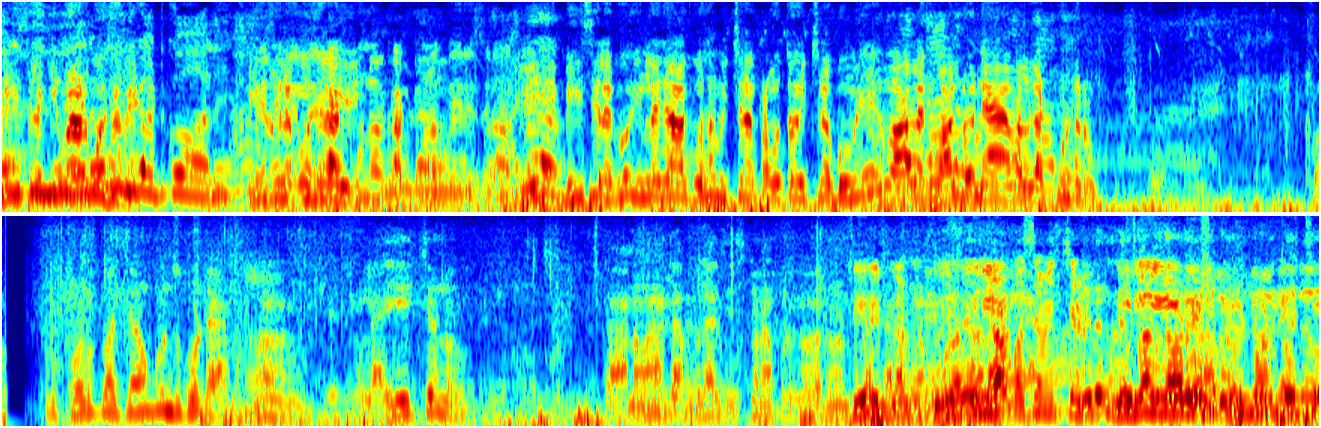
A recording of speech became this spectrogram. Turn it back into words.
బీసీలకు ఇవ్వడం కోసమే. బీసీల. ఇది. బీసీలకు ఇళ్ళ జాగా కోసం ఇచ్చిన ప్రభుత్వం ఇచ్చిన భూమి వాళ్ళకి వాళ్ళు న్యాయ- వాళ్ళు కట్టుకుంటారు. ఇప్పుడు కొడుకు వచ్చాము గుంజుకుంటాను అలా అయ్యి ఇచ్చాను దానమా డబ్బులా తీసుకున్నప్పుడు గవర్నమెంట్ కోసం ఇచ్చాడు. కొడుకు వచ్చి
